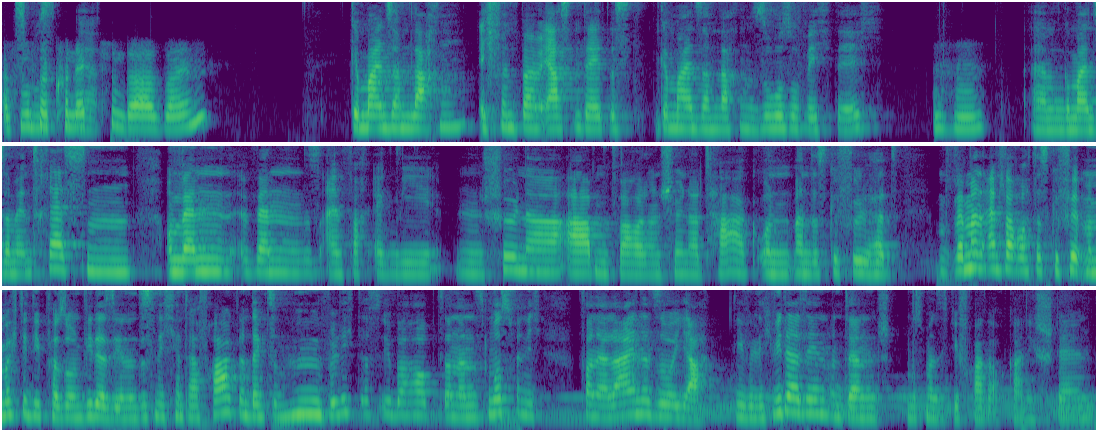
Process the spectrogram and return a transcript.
Es muss muss- eine Connection da sein. Gemeinsam lachen. Ich finde, beim ersten Date ist gemeinsam lachen so, so wichtig. Ähm, gemeinsame Interessen. Und wenn, wenn es einfach irgendwie ein schöner Abend war oder ein schöner Tag und man das Gefühl hat, wenn man einfach auch das Gefühl hat, man möchte die Person wiedersehen und das nicht hinterfragt und denkt so, hm, will ich das überhaupt? Sondern es muss, finde ich, von alleine so, ja, die will ich wiedersehen und dann muss man sich die Frage auch gar nicht stellen.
